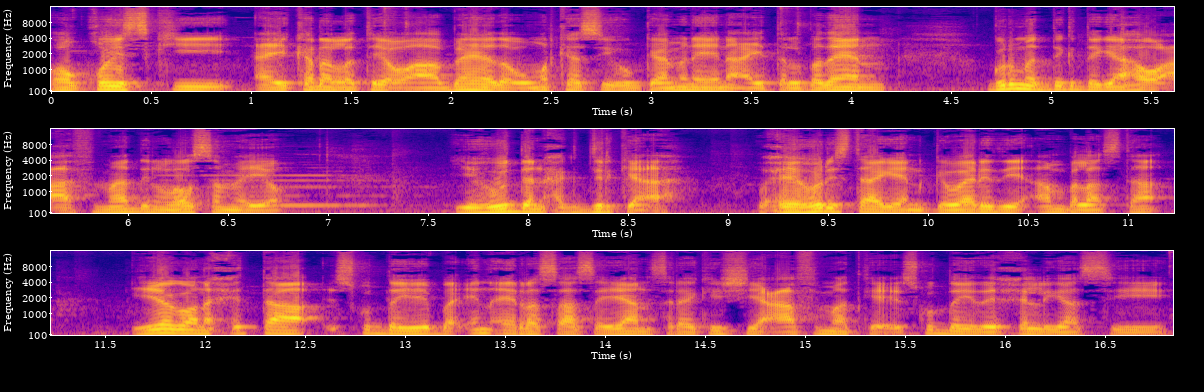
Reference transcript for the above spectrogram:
oo qoyskii ay ka dhalatay oo aabbaheeda uu markaasi hogaaminayana ay dalbadeen gurmad deg deg ah oo caafimaad in loo sameeyo. Yuhuuddan xagjirka ah waxay hor istaageen gawaaridii ambalasta iyagoona xitaa isku dayayba in ay rasaaseeyaan saraakiishii caafimaadka ee isku dayday xilligaasi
